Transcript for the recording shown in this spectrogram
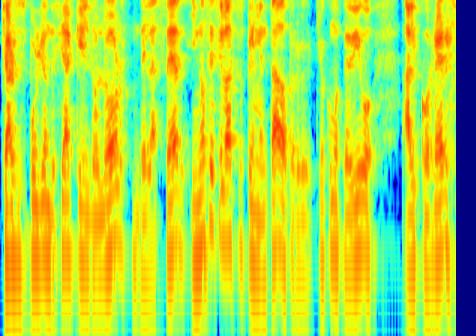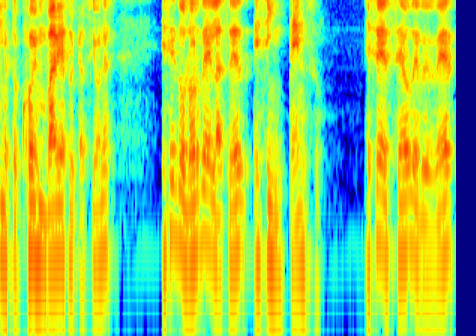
Charles Spurgeon decía que el dolor de la sed, y no sé si lo has experimentado, pero yo como te digo, al correr me tocó en varias ocasiones, ese dolor de la sed es intenso. Ese deseo de beber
